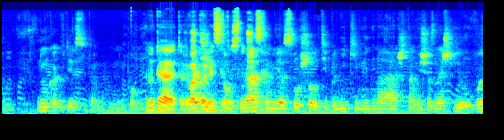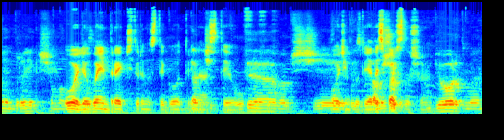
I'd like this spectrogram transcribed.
там, ну, как в детстве, там, ну, не помню. Ну да, тоже В в школе 11 где-то слушали. 12 я слушал, типа, Ники Минаж, там еще, знаешь, Лил Вейн, Дрейк еще много. Ой, Лил Уэйн, Дрейк, 14 год, Там 13 уф. Да, вообще. Очень круто, я там до сих пор слушаю. Бёрдман.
